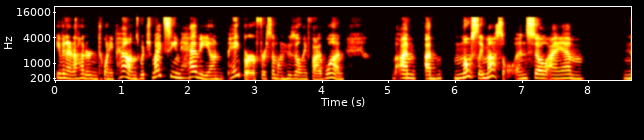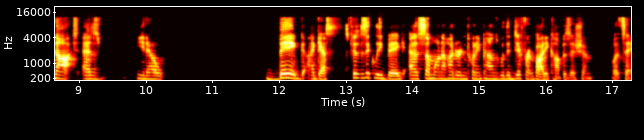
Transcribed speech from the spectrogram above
even at 120 pounds which might seem heavy on paper for someone who's only five one i'm i'm mostly muscle and so i am not as you know big i guess physically big as someone 120 pounds with a different body composition let's say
